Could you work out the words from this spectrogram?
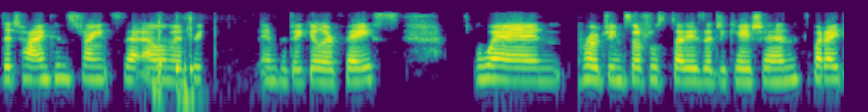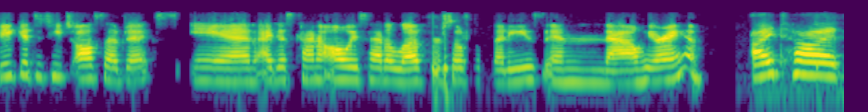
the time constraints that elementary in particular face when approaching social studies education. But I did get to teach all subjects, and I just kind of always had a love for social studies, and now here I am. I taught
